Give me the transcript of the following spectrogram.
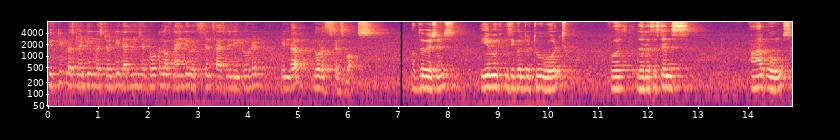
50 plus 20 plus 20 that means a total of 90 resistance has been included in the low resistance box. Observations EMF is equal to 2 volt for the resistance R ohms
